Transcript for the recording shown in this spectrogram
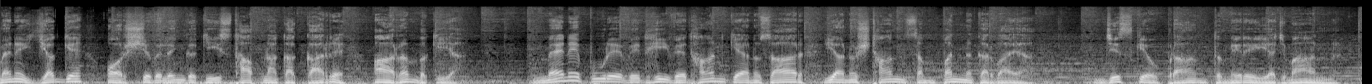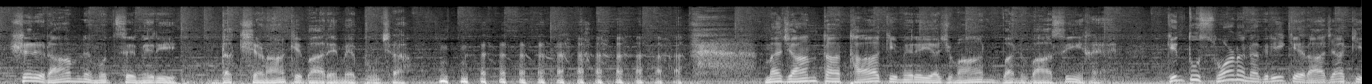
मैंने यज्ञ और शिवलिंग की स्थापना का कार्य आरंभ किया। मैंने पूरे विधि विधान के अनुसार यह अनुष्ठान संपन्न करवाया, जिसके उपरांत मेरे यजमान श्री राम ने मुझसे मेरी दक्षिणा के बारे में पूछा। मैं जानता था कि मेरे यजमान वनवासी हैं। किंतु स्वर्ण नगरी के राजा की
